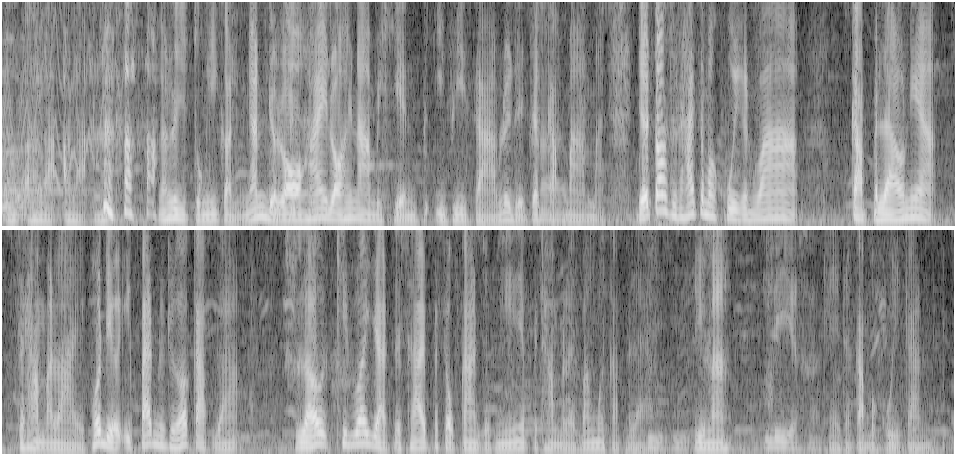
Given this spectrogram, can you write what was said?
เออเอาละเอาละนะงั้นเราอยู่ตรงนี้ก่อน งั้นเดี๋ยวรอให้รอให้นามไปเขียน EP 3เลยเดี๋ยวจะกลับมาใหม่ เดี๋ยวตอนสุดท้ายจะมาคุยกันว่า กลับไปแล้วเนี่ยจะทำอะไร เพราะเดี๋ยวอีกแป๊บนึงเธอก็กลับแล้ว แล้วคิดว่าอยากจะใช้ประสบการณ์จากนี้เนี่ยไปทำอะไรบ้างเมื่อกลับไปแล้วอืมอืมดีไหมดีครับโอเคเดี๋ยวกลับมาคุยกัน โอเค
